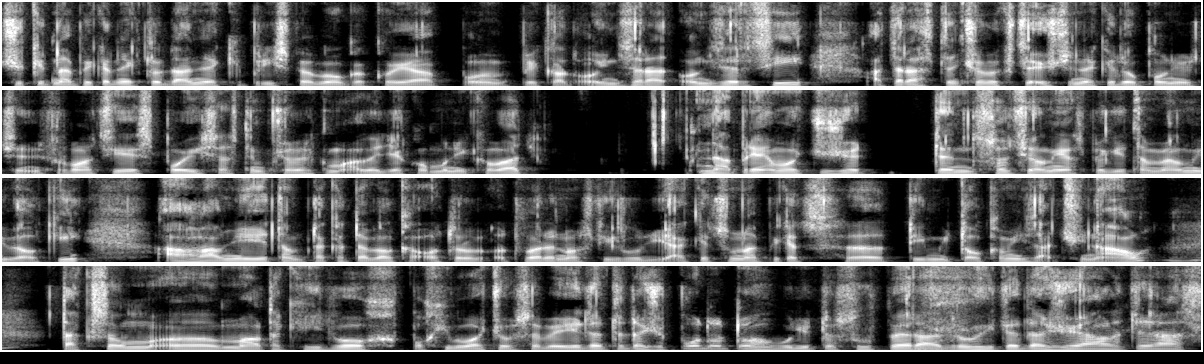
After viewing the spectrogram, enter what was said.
Že keď napríklad niekto dá nejaký príspevok, ako ja poviem príklad o, inzera, o inzercii, a teraz ten človek chce ešte nejaké doplňujúce informácie, spojí sa s tým človekom a vedia komunikovať napriamo, čiže ten sociálny aspekt je tam veľmi veľký a hlavne je tam taká tá veľká otvorenosť tých ľudí. A keď som napríklad s e, tými toľkami začínal, mm-hmm. tak som uh, mal takých dvoch pochybovačov sebe. Jeden teda, že po do toho bude to super a druhý teda, že ale teraz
